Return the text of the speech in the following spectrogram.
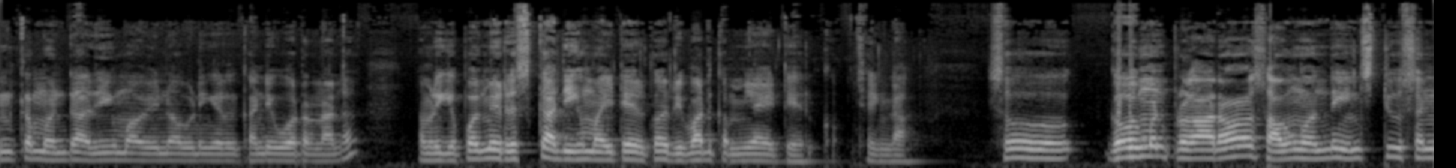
இன்கம் வந்து அதிகமாக வேணும் அப்படிங்கிறதுக்காண்டி ஓடுறதுனால நம்மளுக்கு எப்போதுமே ரிஸ்க் அதிகமாகிட்டே இருக்கும் ரிவார்டு கம்மியாகிட்டே இருக்கும். சரிங்களா? ஸோ கவர்மெண்ட் பிரகாரம் ஸோ அவங்க வந்து இன்ஸ்டியூஷன்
